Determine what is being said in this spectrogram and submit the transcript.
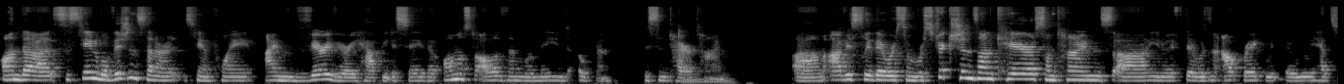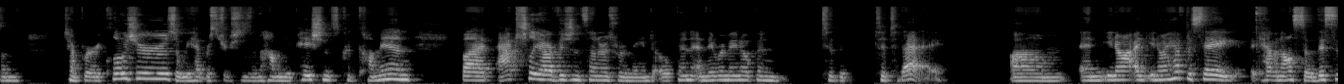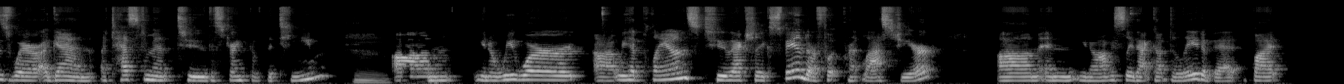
On the Sustainable Vision Center standpoint, I'm very, very happy to say that almost all of them remained open this entire mm. time. Um, obviously, there were some restrictions on care. Sometimes, uh, you know, if there was an outbreak, we, we had some temporary closures or we had restrictions on how many patients could come in. But actually, our vision centers remained open and they remain open to the to today. Um, and you know, I you know, I have to say, Kevin, also this is where again a testament to the strength of the team. Mm. Um, you know, we were uh, we had plans to actually expand our footprint last year, um, and you know, obviously that got delayed a bit. But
